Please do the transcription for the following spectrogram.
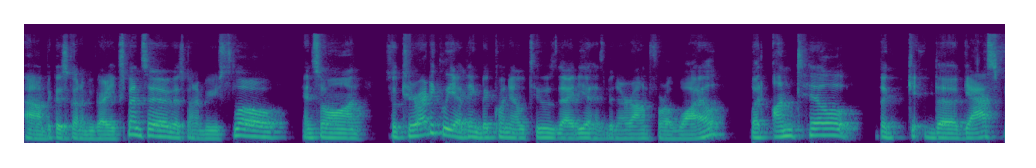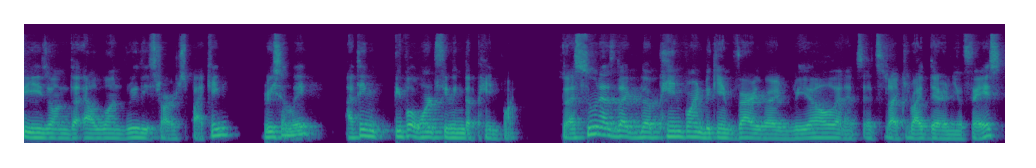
uh, because it's going to be very expensive, it's going to be slow, and so on. So theoretically, I think Bitcoin L2s, the idea has been around for a while. But until the the gas fees on the L1 really started spiking recently, I think people weren't feeling the pain point. So as soon as like the pain point became very very real and it's it's like right there in your face,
